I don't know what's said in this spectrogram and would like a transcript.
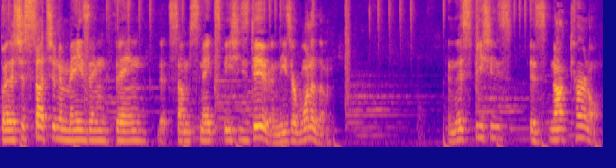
But it's just such an amazing thing that some snake species do, and these are one of them. And this species is nocturnal,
